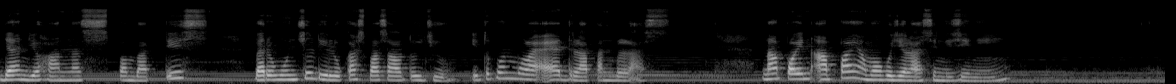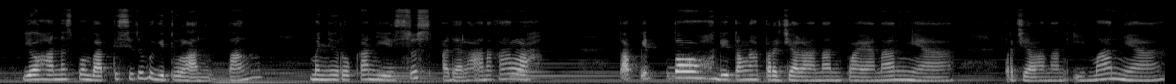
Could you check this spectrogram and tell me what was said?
Dan Yohanes Pembaptis baru muncul di Lukas pasal 7. Itu pun mulai ayat 18. Nah, poin apa yang mau gue jelasin di sini? Yohanes Pembaptis itu begitu lantang menyuruhkan Yesus adalah anak Allah. Tapi toh di tengah perjalanan pelayanannya, perjalanan imannya,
